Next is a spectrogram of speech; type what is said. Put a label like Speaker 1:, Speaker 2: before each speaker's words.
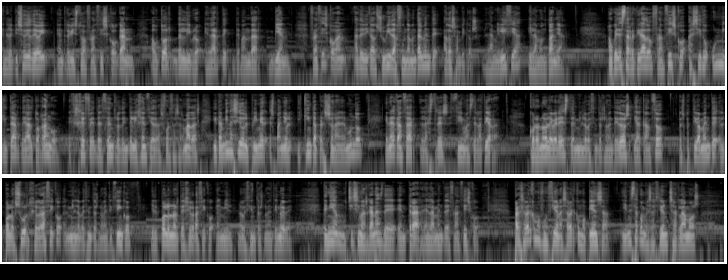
Speaker 1: En el episodio de hoy entrevisto a Francisco Gan, autor del libro El arte de mandar bien. Francisco Gan ha dedicado su vida fundamentalmente a dos ámbitos, la milicia y la montaña. Aunque ya está retirado, Francisco ha sido un militar de alto rango, ex jefe del Centro de Inteligencia de las Fuerzas Armadas y también ha sido el primer español y quinta persona en el mundo en alcanzar las tres cimas de la Tierra. Coronó el Everest en 1992 y alcanzó respectivamente el Polo Sur geográfico en 1995 y el Polo Norte geográfico en 1999. Tenía muchísimas ganas de entrar en la mente de Francisco para saber cómo funciona, saber cómo piensa, y en esta conversación charlamos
